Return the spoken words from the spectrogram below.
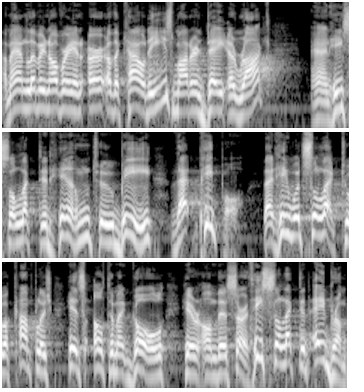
a man living over in Ur of the Chaldees, modern day Iraq, and he selected him to be that people that he would select to accomplish his ultimate goal here on this earth. He selected Abram,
